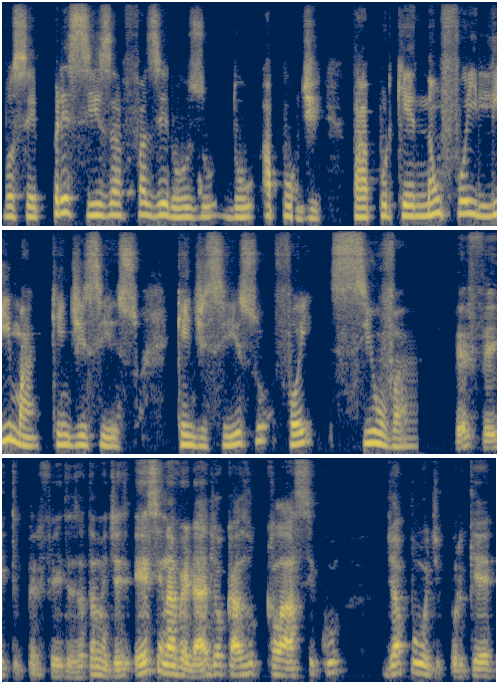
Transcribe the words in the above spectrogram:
você precisa fazer uso do APUD, tá? Porque não foi Lima quem disse isso. Quem disse isso foi Silva. Perfeito, perfeito, exatamente. Esse, na verdade, é o caso clássico de APUD, porque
